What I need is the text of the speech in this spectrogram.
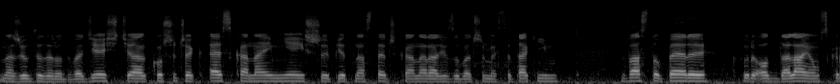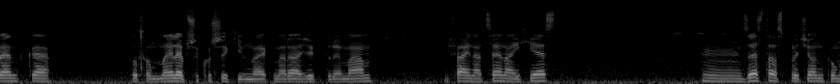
na żyłce 0,20, koszyczek SK najmniejszy, 15, na razie zobaczymy chcę takim, dwa stopery, które oddalają skrętkę, to są najlepsze koszyki no, jak na razie, które mam. I fajna cena ich jest. Mm, Zestaw z plecionką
